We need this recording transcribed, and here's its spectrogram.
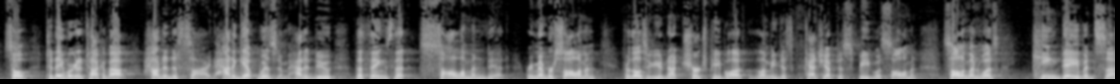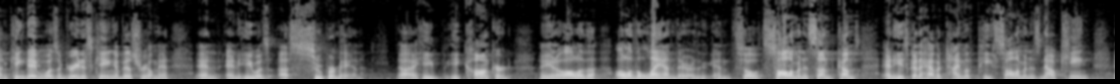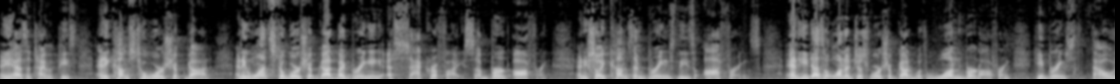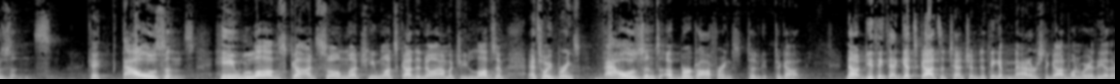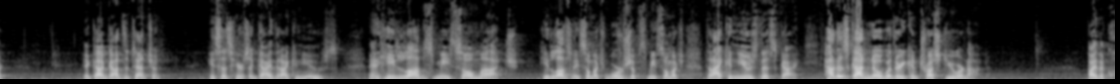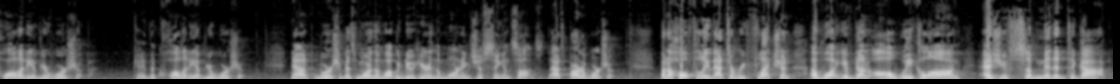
So, today we're going to talk about how to decide, how to get wisdom, how to do the things that Solomon did. Remember Solomon? For those of you not church people, uh, let me just catch you up to speed with Solomon. Solomon was King David's son. King David was the greatest king of Israel, man, and, and he was a superman. Uh, he, he conquered you know all of the all of the land there. And so solomon his son comes and he's going to have a time of peace. Solomon is now king and he has a time of peace. And he comes to worship god. And he wants to worship god by bringing a sacrifice a burnt offering. And so he comes and brings these offerings. And he doesn't want to just worship god with one burnt offering. He brings thousands okay thousands he loves God so much. He wants God to know how much he loves him. And so he brings thousands of burnt offerings to, to God. Now, do you think that gets God's attention? Do you think it matters to God one way or the other? It got God's attention. He says, Here's a guy that I can use. And he loves me so much. He loves me so much, worships me so much, that I can use this guy. How does God know whether he can trust you or not? By the quality of your worship. Okay, the quality of your worship. Now, worship is more than what we do here in the mornings, just singing songs. That's part of worship. But uh, hopefully, that's a reflection of what you've done all week long as you've submitted to God.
